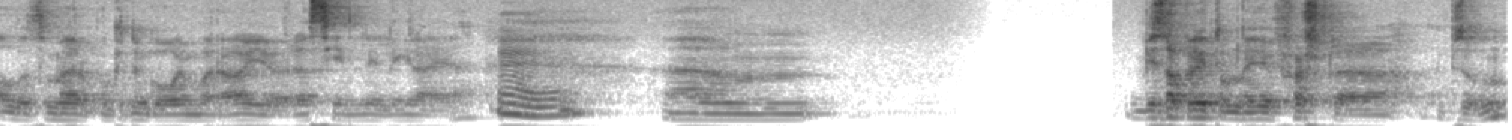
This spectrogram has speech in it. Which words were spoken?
alle som hører på, kunne gå i morgen og gjøre sin lille greie. Mm. Um, vi snakket litt om det i første episoden.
